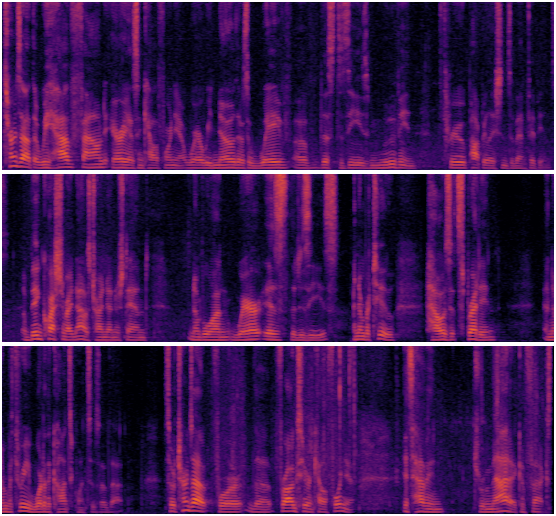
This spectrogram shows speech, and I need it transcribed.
It turns out that we have found areas in California where we know there's a wave of this disease moving through populations of amphibians. A big question right now is trying to understand, number one, where is the disease? And number two, how is it spreading? And number three, what are the consequences of that? So it turns out for the frogs here in California, it's having dramatic effects.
